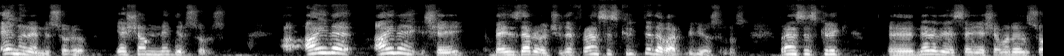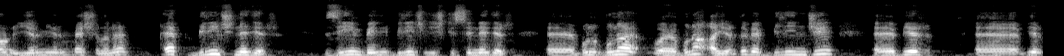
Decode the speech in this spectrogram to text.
en önemli soru yaşam nedir sorusu. Aynı aynı şey benzer ölçüde Francis Crick'te de var biliyorsunuz. Francis Crick e, neredeyse yaşamının son 20-25 yılını hep bilinç nedir, zihin bilinç ilişkisi nedir e, bunu, buna e, buna ayırdı ve bilinci e, bir e, bir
